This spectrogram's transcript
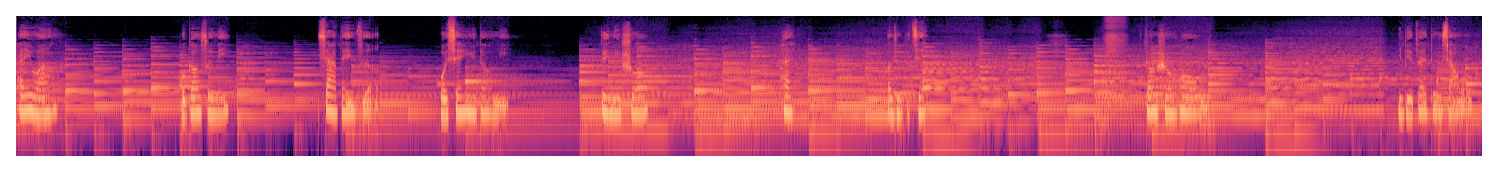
还有啊，我告诉你，下辈子我先遇到你，对你说，嗨。好久不见，到时候你别再丢下我了。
